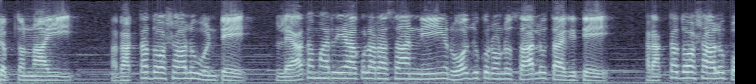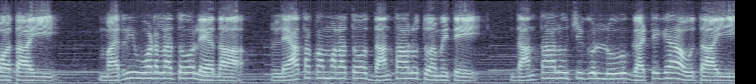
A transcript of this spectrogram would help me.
చెప్తున్నాయి. రక్తదోషాలు ఉంటే లేత మర్రి ఆకుల రసాన్ని రోజుకు రెండుసార్లు తాగితే రక్తదోషాలు పోతాయి. మర్రి ఊడలతో లేదా లేత కొమ్మలతో దంతాలు తోమితే దంతాలు చిగుళ్ళు గట్టిగా అవుతాయి.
